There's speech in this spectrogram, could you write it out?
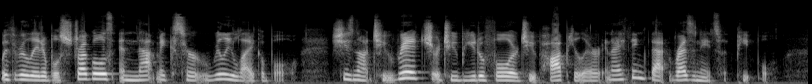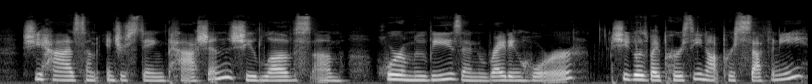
with relatable struggles, and that makes her really likable. She's not too rich or too beautiful or too popular, and I think that resonates with people. She has some interesting passions. She loves um, horror movies and writing horror. She goes by Percy, not Persephone,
